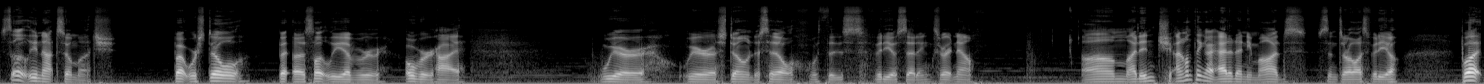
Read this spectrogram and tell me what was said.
slightly not so much. But we're still uh, slightly over, over high. We are, we are stoned as hell with these video settings right now. Um, I didn't, I don't think I added any mods since our last video. But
